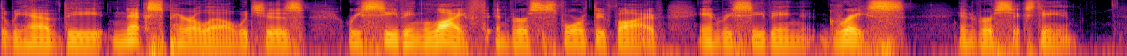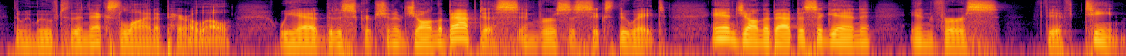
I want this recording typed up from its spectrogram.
Then we have the next parallel, which is receiving life in verses 4 through 5 and receiving grace in verse 16. Then we move to the next line of parallel. We have the description of John the Baptist in verses 6 through 8, and John the Baptist again in verse 15.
